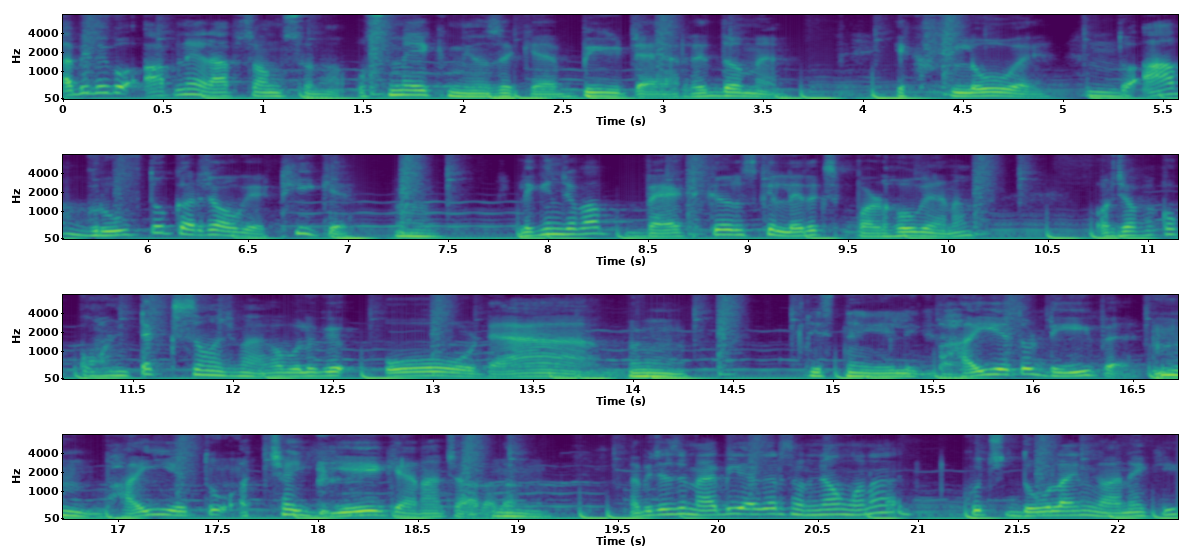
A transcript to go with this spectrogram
अभी देखो आपने रैप सॉन्ग सुना उसमें एक म्यूज़िक है बीट है रिदम है एक फ्लो है। तो आप ग्रूव तो कर जाओगे ठीक है। लेकिन जब आप बैठकर उसके लिरिक्स पढ़ोगे ना और जब आपको कॉन्टेक्ट समझ में आएगा बोलोगे ओ डैम hmm. इसने ये लिखा? भाई ये तो डीप है। भाई ये तो अच्छा ये कहना चाह रहा था। अभी जैसे मैं भी अगर समझाऊँगा ना कुछ दो लाइन गाने की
